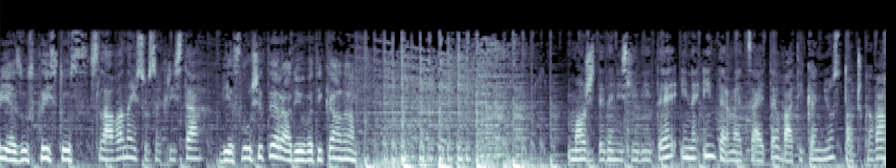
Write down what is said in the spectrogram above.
Йезус Христос. Слава на Исуса Христа. Вие слушате Радио Ватикана. Можете да ни следите и на интернет сайта vaticannews.va.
